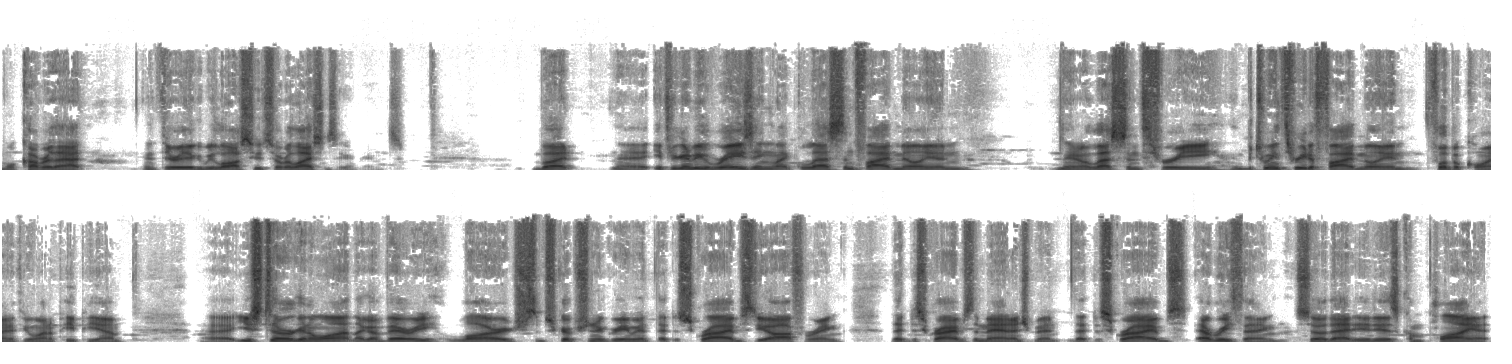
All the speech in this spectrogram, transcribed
We'll cover that in theory, there could be lawsuits over licensing agreements. But uh, if you're going to be raising like less than five million, you know, less than three, between three to five million, flip a coin if you want a PPM. Uh, you still are going to want like a very large subscription agreement that describes the offering, that describes the management, that describes everything so that it is compliant.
